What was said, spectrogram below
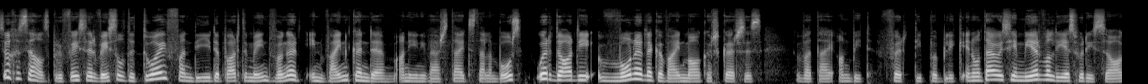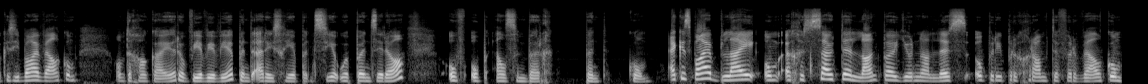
So gesels professor Wessel de Tooy van die departement wingerd en wynkunde aan die Universiteit Stellenbosch oor daardie wonderlike wynmakerskursus wat hy aanbied vir die publiek. En onthou as jy meer wil lees oor die saak, is jy baie welkom om te gaan kuier op www.rsg.co.za of op elsenburg.com. Ek is baie bly om 'n gesoute landboujoernalis op hierdie program te verwelkom.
